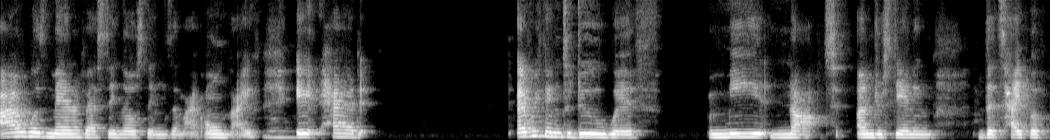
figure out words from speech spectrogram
I was manifesting those things in my own life. Mhm. It had everything to do with me not understanding the type of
